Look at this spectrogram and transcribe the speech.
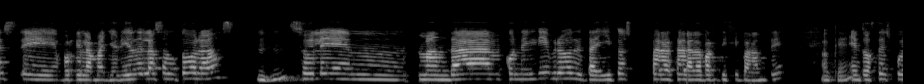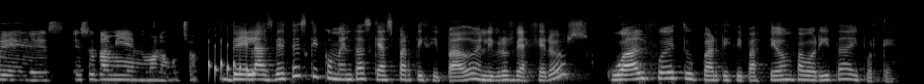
es eh, porque la mayoría de las autoras suelen mandar con el libro detallitos para cada participante. Entonces, pues eso también mola mucho. De las veces que comentas que has participado en libros viajeros, ¿cuál fue tu participación favorita y por qué?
